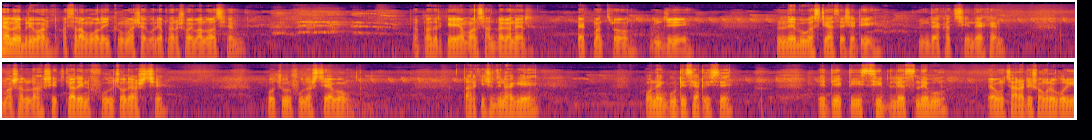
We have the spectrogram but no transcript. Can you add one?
হ্যালো এভরিওয়ান আসসালামু আলাইকুম আশা করি আপনারা সবাই ভালো আছেন। আপনাদেরকে আমার ছাদ বাগানের একমাত্র যে লেবু গাছটি আছে, সেটি দেখাচ্ছি। দেখেন মাসাল্লাহ শীতকালীন ফুল চলে আসছে। প্রচুর ফুল আসছে এবং তার কিছুদিন আগে অনেক গুটি সেট হয়েছে এটি একটি সিডলেস লেবু এবং চারাটি সংগ্রহ করি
